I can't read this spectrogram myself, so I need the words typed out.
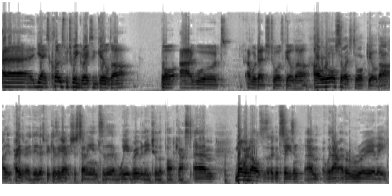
uh, yeah, it's close between Grace and Gildart, but I would I would edge towards Gildart. I would also edge toward Gildart, and it pains me to do this because again, it's just turning into the "we agree with each other" podcast. Um, Morgan Knowles has had a good season um, without ever really,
